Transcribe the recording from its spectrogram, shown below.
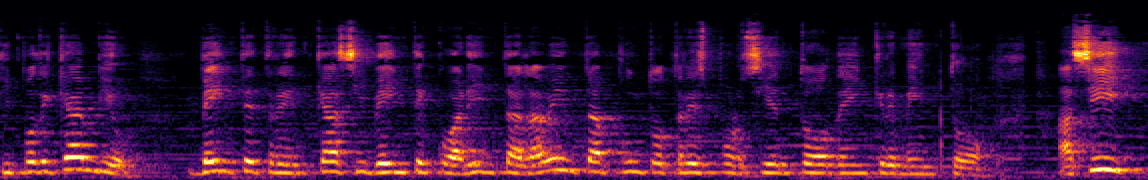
tipo de cambio 20, casi 20-40 a la venta, 0.3% de incremento. Así,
